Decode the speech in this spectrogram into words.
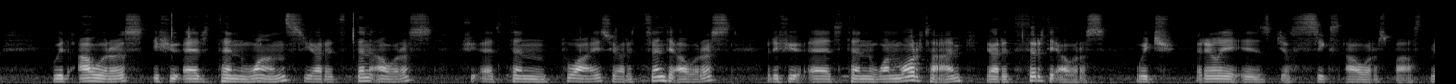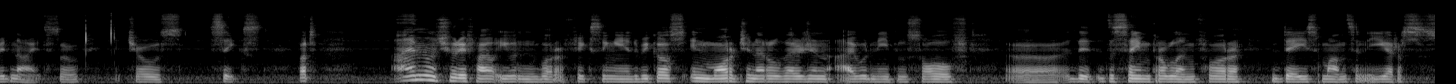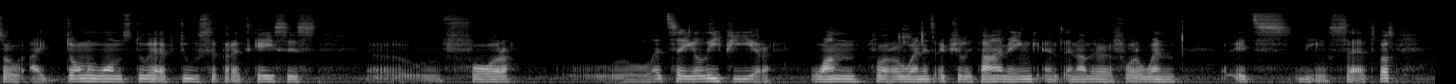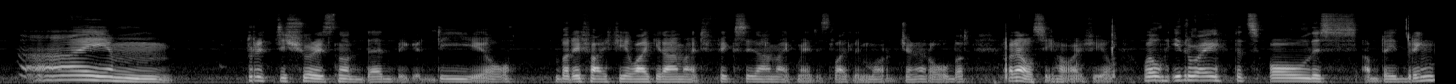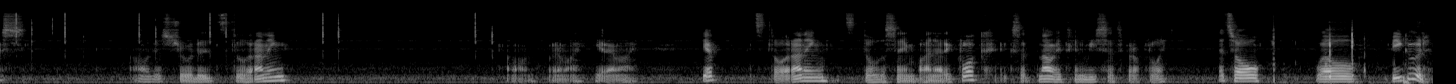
with hours if you add 10 once you are at 10 hours. If you add 10 twice you are at 20 hours. But if you add 10 one more time you are at 30 hours which really is just 6 hours past midnight. So it shows 6 but I'm not sure if I'll even bother fixing it because in more general version I would need to solve uh, the, the same problem for days, months and years. So I don't want to have two separate cases uh, for let's say a leap year. One for when it's actually timing and another for when it's being set. But I am pretty sure it's not that big a deal but if I feel like it I might fix it. I might make it slightly more general but but I'll see how I feel. Well either way that's all this update brings. I'll just show that it's still running. Come on where am I? Here am I. Yep it's still running. It's still the same binary clock except now it can be set properly. That's all. Well be good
